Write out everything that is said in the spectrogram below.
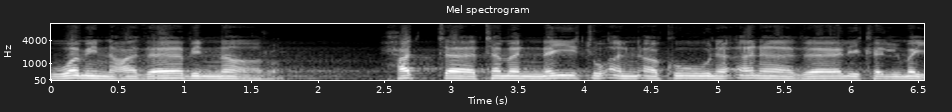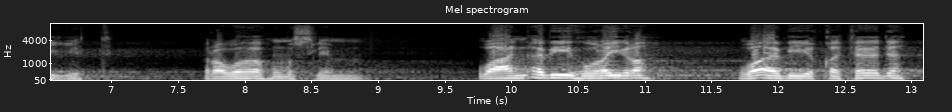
ومن عذاب النار حتى تمنيت أن أكون أنا ذلك الميت. رواه مسلم. وعن أبي هريرة وأبي قتادة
